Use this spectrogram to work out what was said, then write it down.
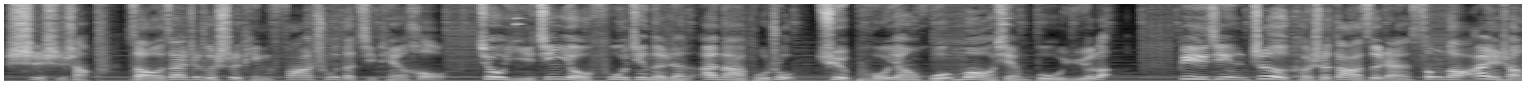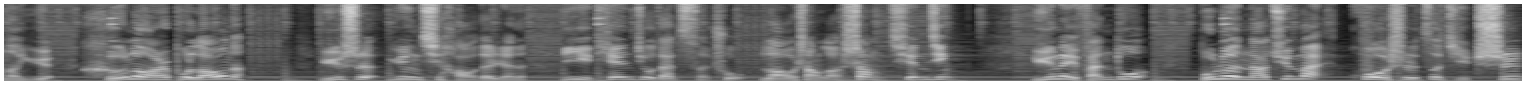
事实上，早在这个视频发出的几天后，就已经有附近的人按捺不住去鄱阳湖冒险捕鱼了。毕竟这可是大自然送到岸上的鱼，何乐而不捞呢？于是运气好的人一天就在此处捞上了上千斤鱼类，繁多，不论拿去卖或是自己吃，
